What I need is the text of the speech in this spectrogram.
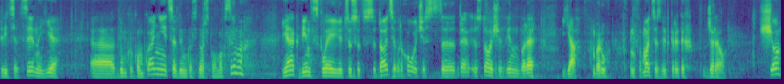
Дивіться, це не є е, думка компанії, це думка Сидорського Максима. Як він склеює цю ситуацію, враховуючи е, з того, що він бере, я беру інформацію з відкритих джерел. Що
